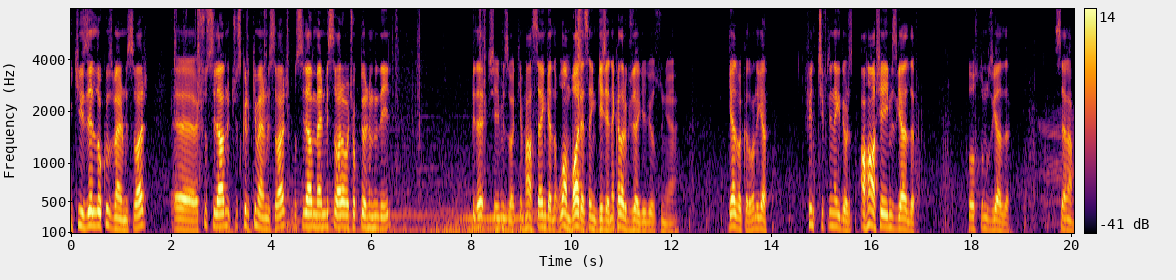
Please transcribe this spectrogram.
259 mermisi var. Ee, şu silahın 342 mermisi var. Bu silahın mermisi var ama çok da önemli değil. Bir de şeyimiz var. Kim? Ha sen geldin. Ulan var ya sen gece ne kadar güzel geliyorsun ya. Gel bakalım hadi gel. Finch çiftliğine gidiyoruz. Aha şeyimiz geldi. Dostumuz geldi. Selam.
